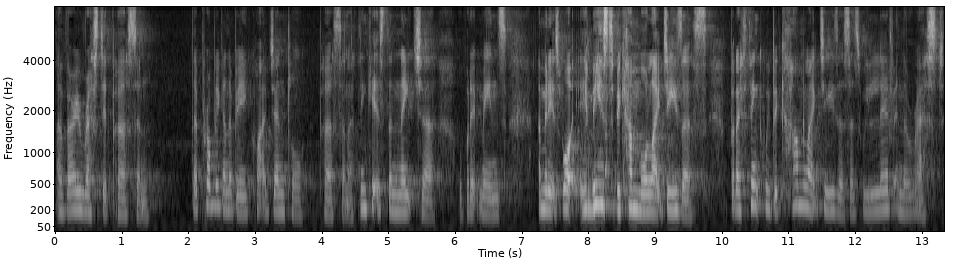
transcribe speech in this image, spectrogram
a very rested person. They're probably going to be quite a gentle person. I think it is the nature of what it means. I mean, it's what it means to become more like Jesus. But I think we become like Jesus as we live in the rest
